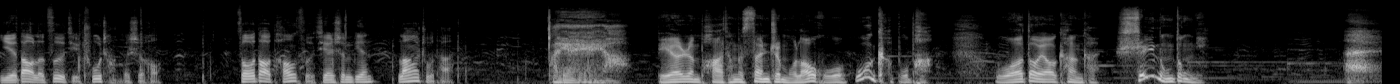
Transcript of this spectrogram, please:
也到了自己出场的时候，走到陶子谦身边，拉住他。哎呀呀呀！别人怕他们三只母老虎，我可不怕。我倒要看看谁能动你。哎，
